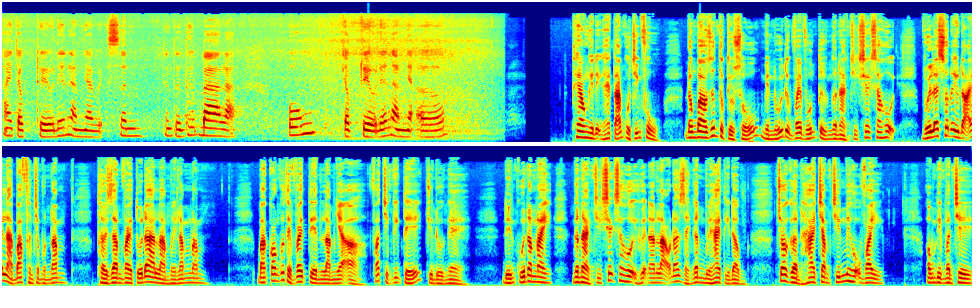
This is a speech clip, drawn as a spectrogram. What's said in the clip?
20 triệu để làm nhà vệ sinh. Chương trình thứ ba là 40 triệu để làm nhà ở. Theo Nghị định 28 của Chính phủ, đồng bào dân tộc thiểu số miền núi được vay vốn từ Ngân hàng Chính sách Xã hội với lãi suất ưu đãi là 3% một năm, thời gian vay tối đa là 15 năm bà con có thể vay tiền làm nhà ở, phát triển kinh tế, chuyển đổi nghề. Đến cuối năm nay, Ngân hàng Chính sách Xã hội huyện An Lão đã giải ngân 12 tỷ đồng cho gần 290 hộ vay. Ông Đinh Văn Chê,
